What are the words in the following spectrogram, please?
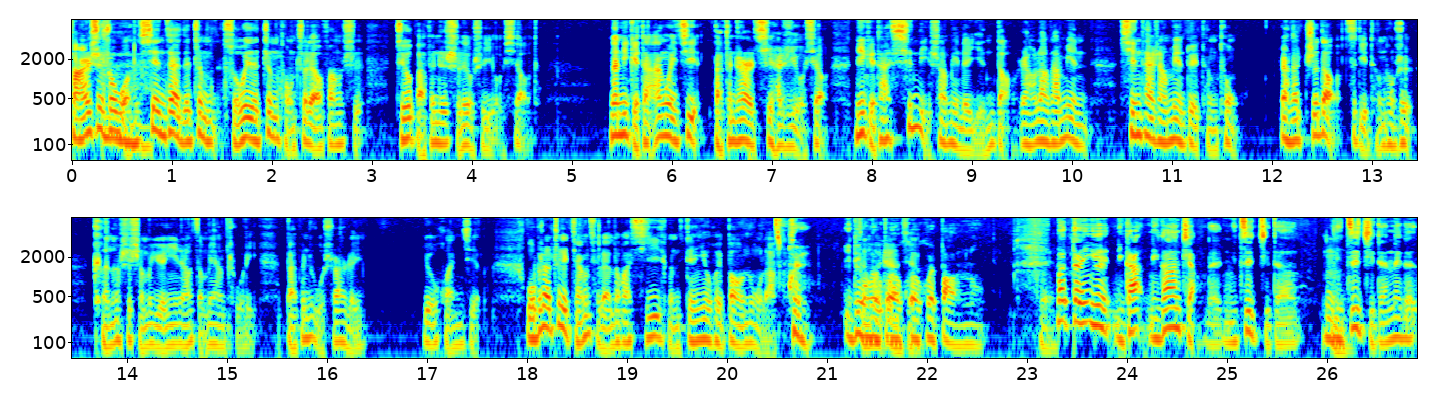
反而是说我们现在的正所谓的正统治疗方式，只有百分之十六是有效的。那你给他安慰剂，百分之二十七还是有效。你给他心理上面的引导，然后让他面心态上面对疼痛，让他知道自己疼痛是可能是什么原因，然后怎么样处理，百分之五十二的有缓解了。我不知道这个讲起来的话，西医可能真又会暴怒了。会，一定会会会会暴怒。对，那但因为你刚你刚刚讲的你自己的、嗯、你自己的那个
